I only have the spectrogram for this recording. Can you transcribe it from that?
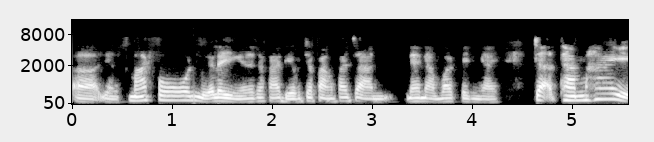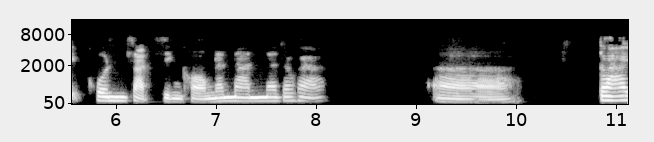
เอ่ออย่างสมาร์ทโฟน หรืออะไรอย่างเงี้ยนะเจ้าค่ะเดี๋ยวจะฟังพระอาจารย์แนะนำว่าเป็นไง จะทำให้คนสัตว์สิ่งของนั้น ๆ นะเจ้าค่ะกลาย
